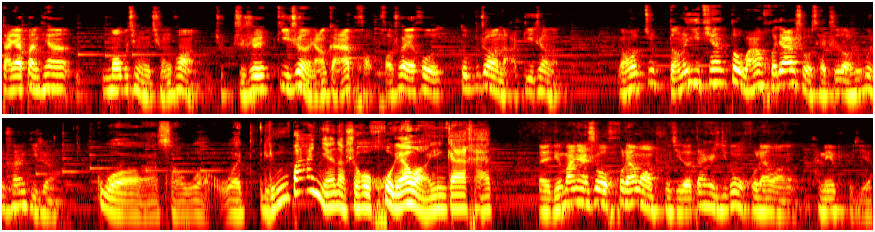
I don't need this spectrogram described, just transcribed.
大家半天摸不清楚情况，就只是地震，然后赶快跑跑出来以后都不知道哪地震了，然后就等了一天，到晚上回家的时候才知道是汶川地震。我操！我我零八年的时候，互联网应该还，哎，零八年时候互联网普及的，但是移动互联网还没普及，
